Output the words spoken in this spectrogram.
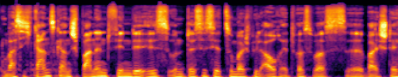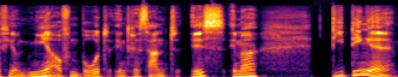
was ich ganz, ganz spannend finde, ist, und das ist ja zum Beispiel auch etwas, was äh, bei Steffi und mir auf dem Boot interessant ist, immer, die Dinge,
